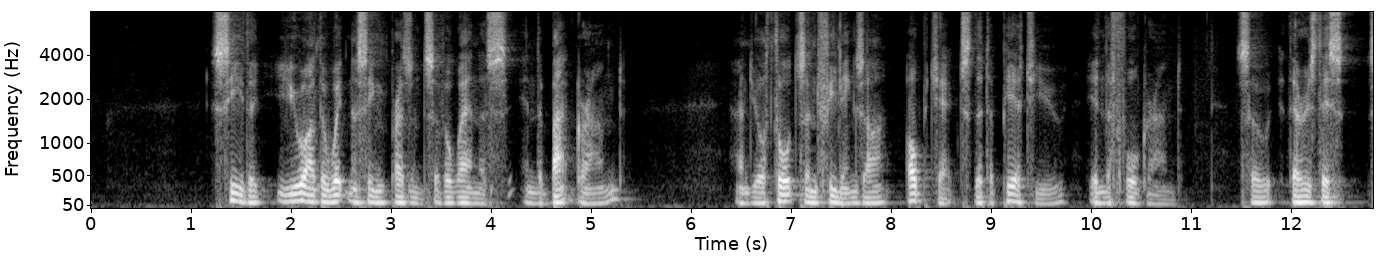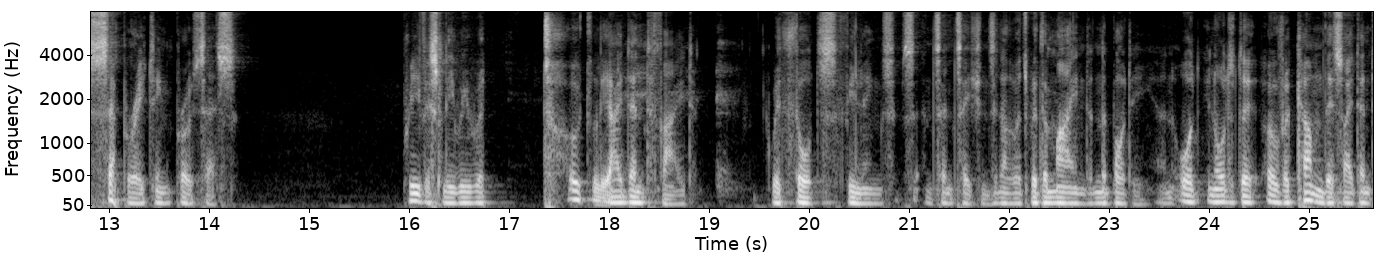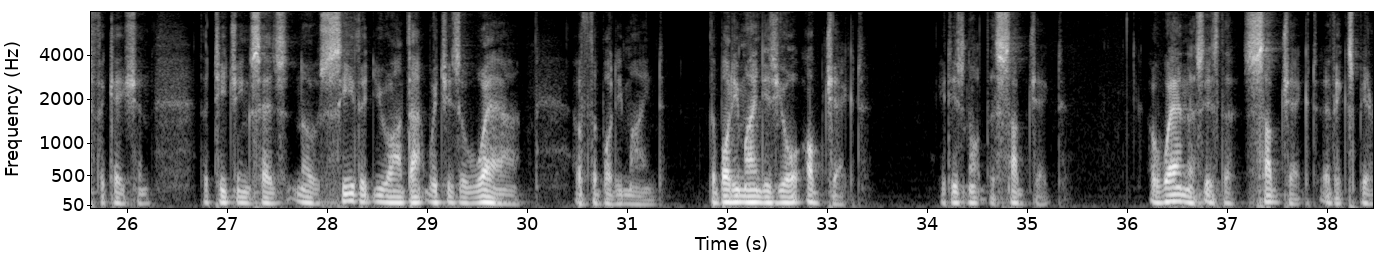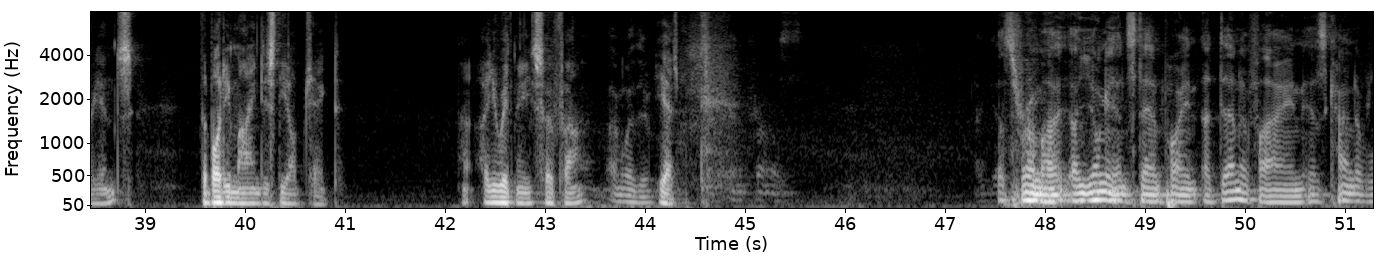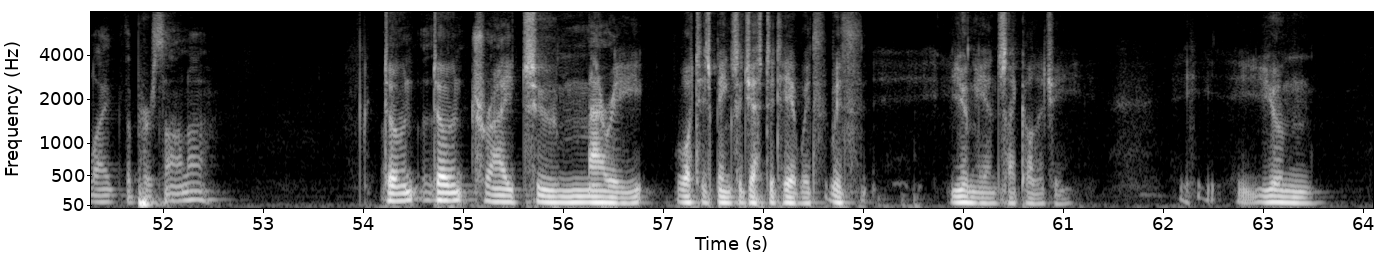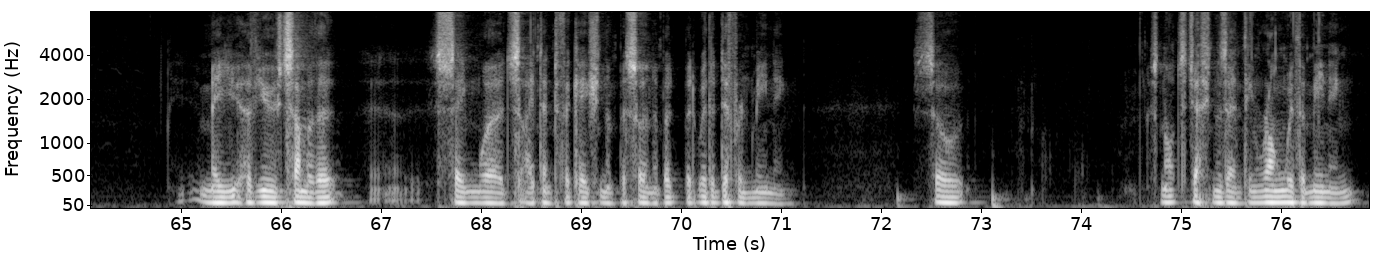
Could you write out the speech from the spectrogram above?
See that you are the witnessing presence of awareness in the background, and your thoughts and feelings are objects that appear to you in the foreground. So there is this separating process. Previously we were totally identified with thoughts, feelings, and sensations. In other words, with the mind and the body. And in order to overcome this identification, the teaching says, no, see that you are that which is aware of the body-mind. The body-mind is your object. It is not the subject. Awareness is the subject of experience. The body-mind is the object. Uh, are you with me so far? I'm with you. Yes. Yes, from a, a Jungian standpoint, identifying is kind of like the persona. Don't don't try to marry what is being suggested here with with Jungian psychology. Jung may have used some of the uh, same words, identification and persona, but, but with a different meaning. So it's not suggesting there's anything wrong with the meaning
